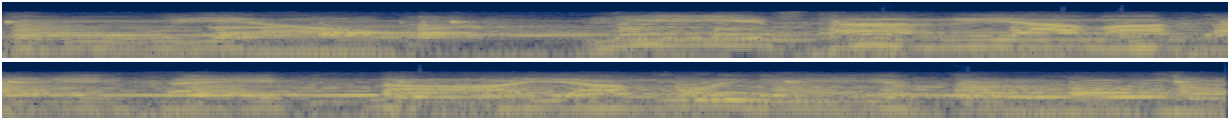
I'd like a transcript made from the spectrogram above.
不要一成呀嘛嘿嘿，那样不一会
